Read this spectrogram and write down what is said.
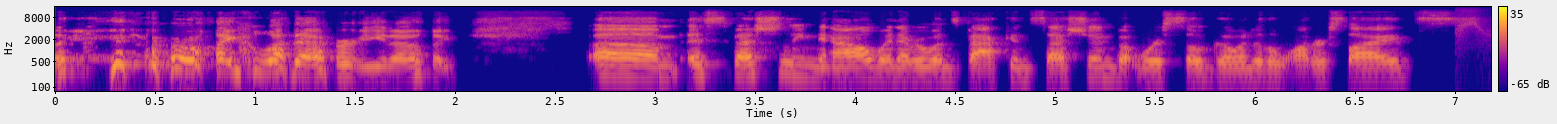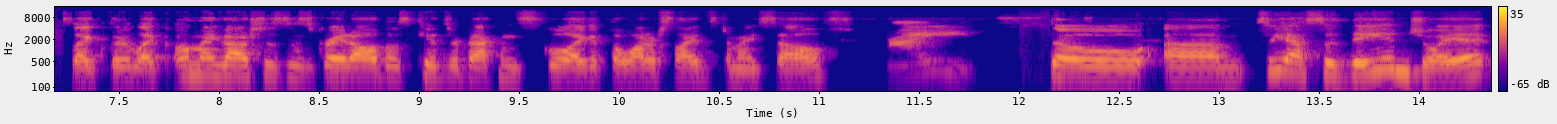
or like whatever, you know, like, um, especially now when everyone's back in session, but we're still going to the water slides. Like they're like, oh my gosh, this is great. All those kids are back in school. I get the water slides to myself. Right. So, um, so yeah, so they enjoy it.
